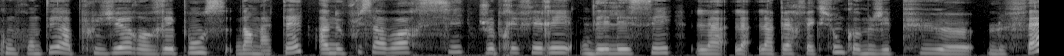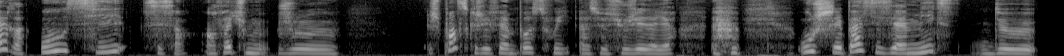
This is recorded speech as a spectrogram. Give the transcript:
confrontée à plusieurs réponses dans ma tête, à ne plus savoir si je préférais délaisser la, perfection comme j'ai pu euh, le faire ou si c'est ça. En fait, je, je je pense que j'ai fait un post, oui, à ce sujet d'ailleurs, où je sais pas si c'est un mix de,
